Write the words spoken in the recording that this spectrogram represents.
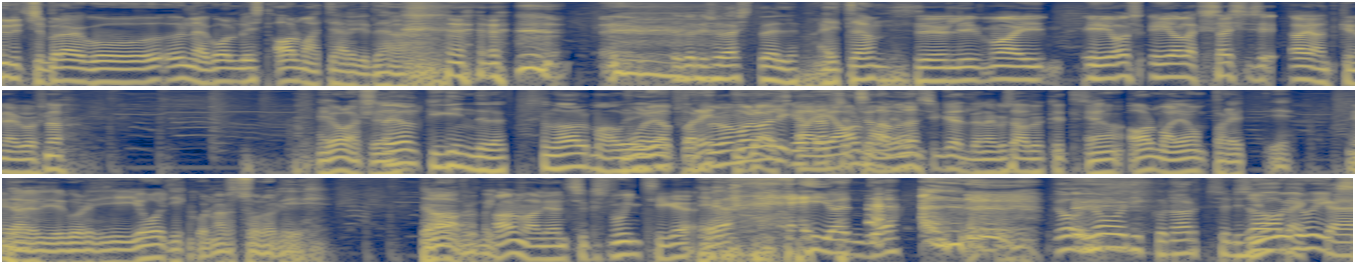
Üritasin praegu Õnne kolmteist Almat järgi teha. see tuli sul hästi välja. aitäh, see oli, ma ei, ei os-, ei oleks sassi ajanudki nagu noh, ei oleks ta ei jah. olnudki kindel, et kas on Alma või Mul ei ei olnud paretti mul oli. Ai, täpselt seda ma ei tahtsingi öelda, nagu Saabek ütles. jah, Almal ei olnud paretti, seal oli kuradi joodiku nartsul oli. Naabri muid. Almal ei olnud siukest vuntsi ka. ei olnud jah. jo,. Joodiku Narts oli Saabek juhiks-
